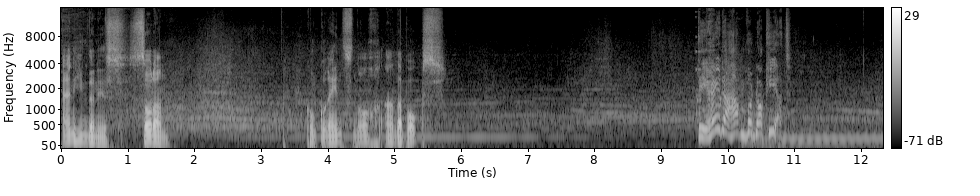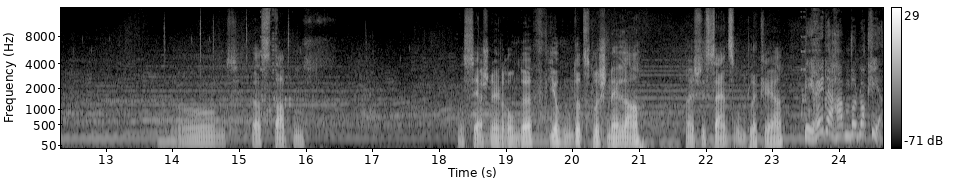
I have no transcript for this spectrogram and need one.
ein Hindernis. So dann. Konkurrenz noch an der Box. Die Räder haben wohl blockiert. Und Verstappen. Eine sehr schnelle Runde. 400 schneller als ist Sainz und Leclerc. Die Räder haben wohl blockiert.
